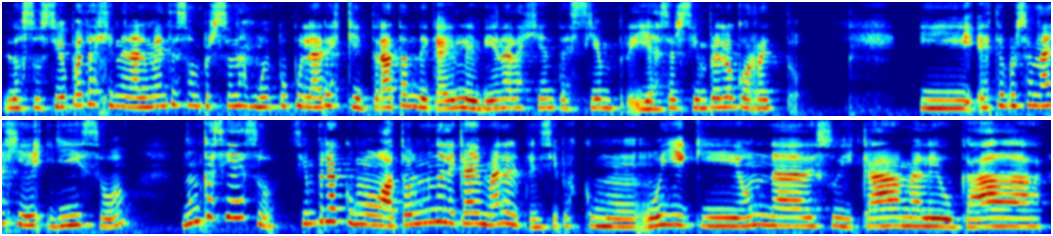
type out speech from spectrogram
los sociópatas generalmente son personas muy populares que tratan de caerle bien a la gente siempre y hacer siempre lo correcto. Y este personaje, Jisoo, Nunca hacía eso. Siempre era como a todo el mundo le cae mal al principio. Es como, oye, qué onda desubicada, maleducada,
